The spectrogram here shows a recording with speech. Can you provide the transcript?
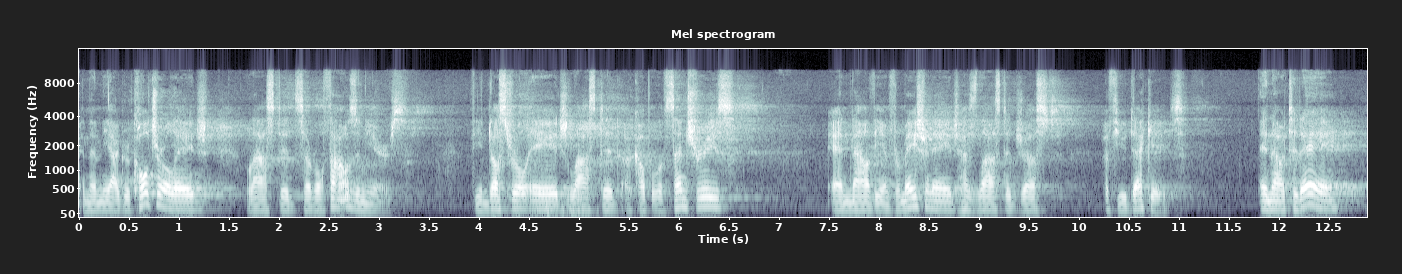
And then the agricultural age lasted several thousand years. The industrial age lasted a couple of centuries. And now the information age has lasted just a few decades. And now today,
